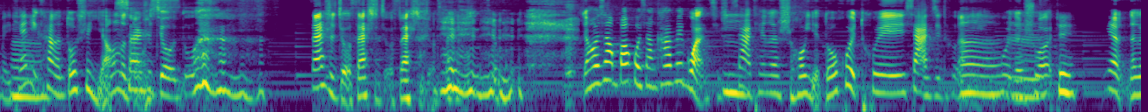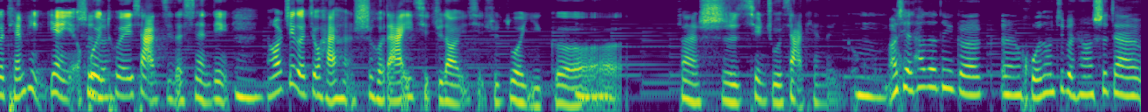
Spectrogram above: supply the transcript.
每天你看的都是一样的三十九度。三十九，三十九，三十九。然后像包括像咖啡馆，其实夏天的时候也都会推夏季特定，或者说对面那个甜品店也会推夏季的限定。然后这个就还很适合大家一起聚到一起去做一个算是庆祝夏天的一个。嗯，而且它的那个嗯活动基本上是在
